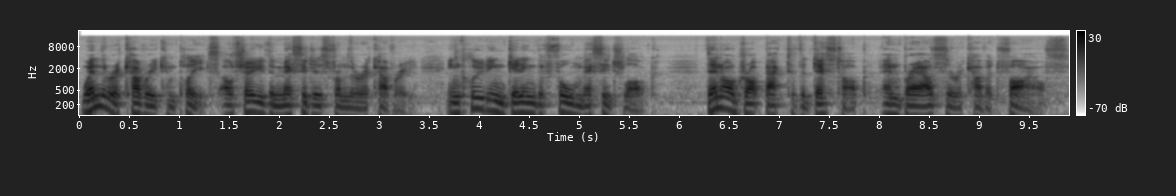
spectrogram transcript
When the recovery completes, I'll show you the messages from the recovery, including getting the full message log. Then I'll drop back to the desktop and browse the recovered files.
